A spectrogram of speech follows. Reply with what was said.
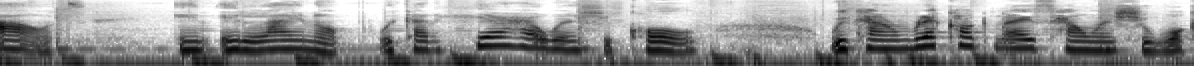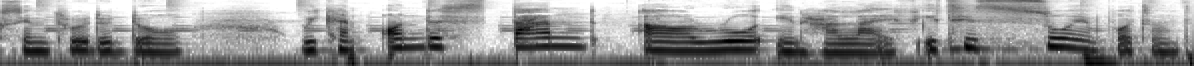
out in a lineup, we can hear her when she calls, we can recognize her when she walks in through the door we can understand our role in her life. It is so important.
